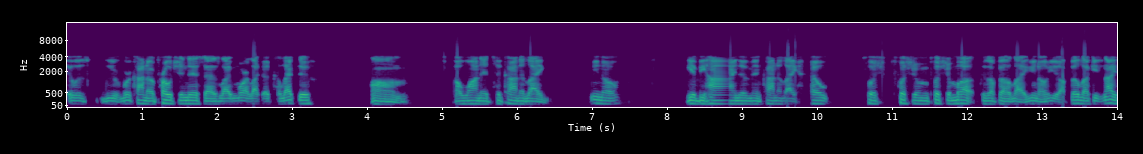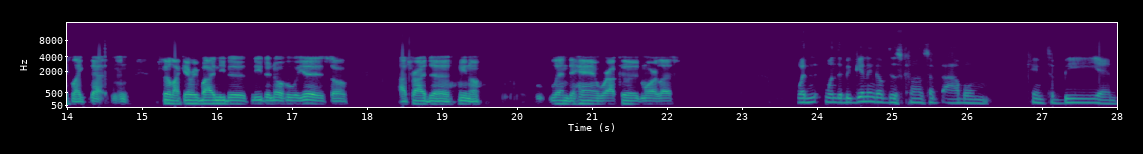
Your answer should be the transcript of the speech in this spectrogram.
it was we we're kind of approaching this as like more like a collective. Um, I wanted to kind of like, you know, get behind him and kind of like help push push him push him up because I felt like you know he I feel like he's nice like that and feel like everybody need to need to know who he is. So I tried to you know lend a hand where I could more or less when when the beginning of this concept album came to be and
